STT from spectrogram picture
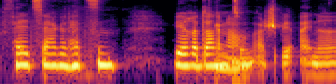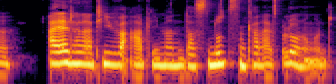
Feldsergel hetzen wäre dann Genau. zum Beispiel eine alternative Art, wie man das nutzen kann als Belohnung. Und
